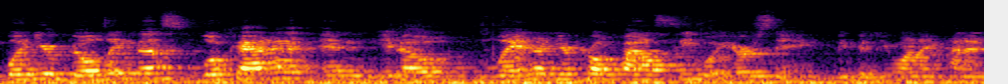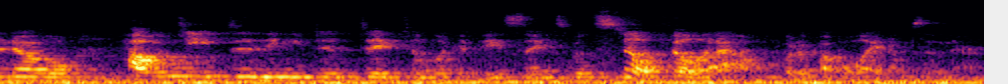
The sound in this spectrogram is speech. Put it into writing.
When you're building this, look at it and, you know, land on your profile, see what you're seeing, because you want to kind of know how deep did you need to dig to look at these things, but still fill it out, put a couple items in there.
